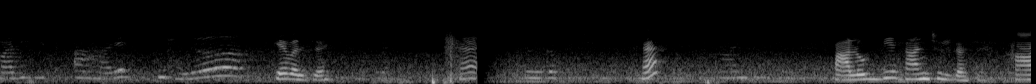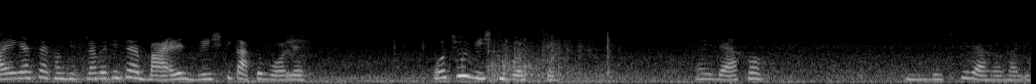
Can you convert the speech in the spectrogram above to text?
মাদি আহারে ভালো। কে বলছে? হ্যাঁ। হ্যাঁ? পালক দিয়ে কান চুলকাছে খাওয়াই গেছে এখন বিছনা পেতেছে আর বাইরের বৃষ্টি কাকে বলে? প্রচুর বৃষ্টি পড়ছে। এই দেখো, বৃষ্টি দেখো খালি।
